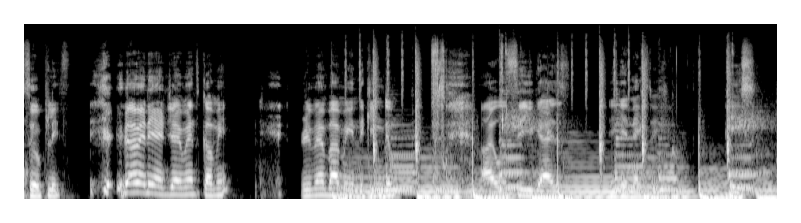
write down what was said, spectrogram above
So please, if you have any enjoyment coming, remember me in the kingdom. I will see you guys again next week. Peace.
